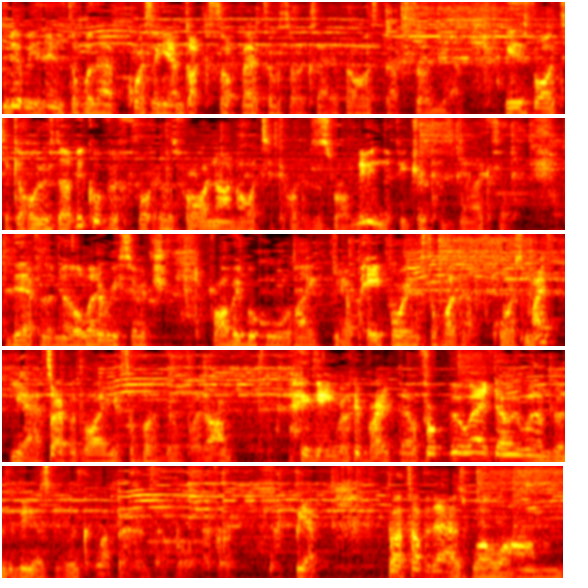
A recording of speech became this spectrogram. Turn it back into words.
be and stuff like that. Of course, again, I'm talking so fast. I'm so excited for all this stuff. So yeah, it is for all ticket holders. That'd be cool if it was for all non-all ticket holders as well. Maybe in the future, because again, like to do that for the Meloetta research for all people who like you know pay for it and stuff like that. Of course, my yeah, sorry about the lighting and stuff like that, but um, it's getting really bright though. For I don't when I'm doing the videos, it look a lot better though, but whatever. But yeah, but on top of that as well, um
